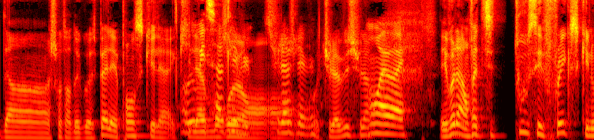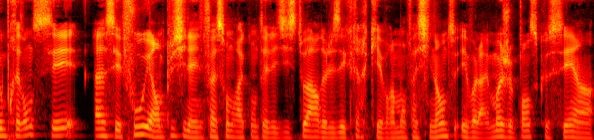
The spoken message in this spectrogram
d'un chanteur de gospel et pense qu'il est, qu'il Oui, est oui, ça, je l'ai amoureux vu. en- Celui-là, je l'ai vu. Tu l'as vu celui-là Ouais, ouais. et voilà, en fait, c'est tous ces freaks qu'il nous présente, c'est assez fou. Et en plus, il a une façon de raconter les histoires, de les écrire qui est vraiment fascinante. Et voilà, moi, je pense que c'est un,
